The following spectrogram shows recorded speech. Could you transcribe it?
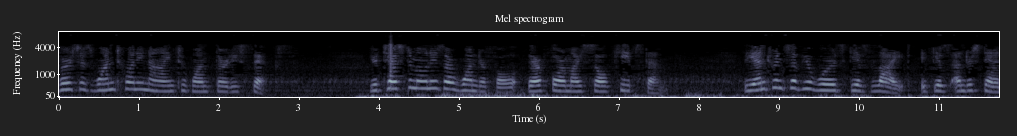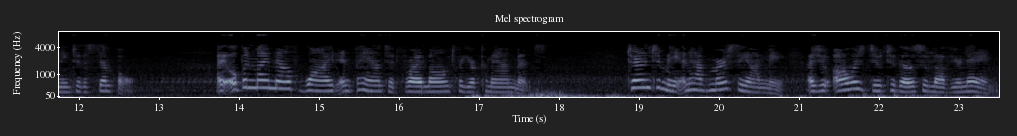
verses 129 to 136. Your testimonies are wonderful, therefore my soul keeps them. The entrance of your words gives light, it gives understanding to the simple. I opened my mouth wide and panted, for I longed for your commandments. Turn to me and have mercy on me, as you always do to those who love your name.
